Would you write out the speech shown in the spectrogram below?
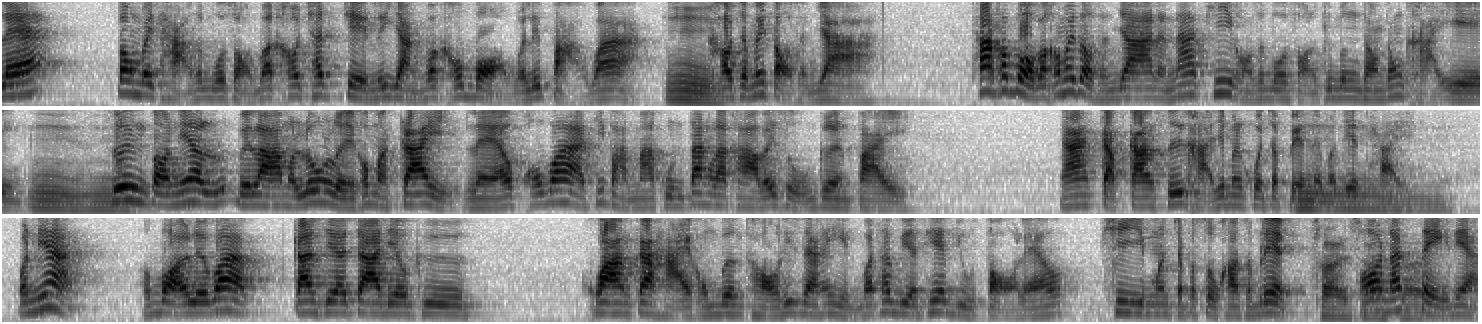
และต้องไปถามสโมสรว่าเขาชัดเจนหรือยังว่าเขาบอกไว้หรือเปล่าว่าอืมเขาจะไม่ต่อสัญญา ถ้าเขาบอกว่าเขาไม่ต่อสัญญาเนี่ยหน้าที่ของสโมสรคือเมืองทองต้องขายเองอืมซึ่งตอนเนี้ยเวลามันล่วงเลยเข้ามาใกล้แล้ว เพราะว่าที่ผ่านมาคุณตั้งราคาไว้สูงเกินไปนะกับการซื้อขายที่มันควรจะเป็นในประเทศไทย วันเนี้ยผมบอกเลยว่าการเจรจาเดียวคือ ความกระหายของเมืองทองที่แสดงให้เห็นว่าถ้าเบียร์เทพอยู่ต่อแล้ว ทีมมันจะประสบความสำเร็จ ใช่ใช่เพราะนักใช่เตะเนี่ย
